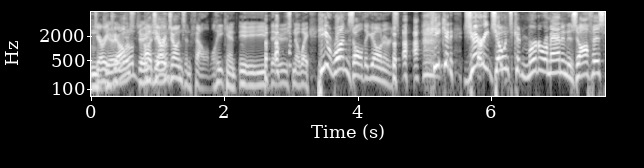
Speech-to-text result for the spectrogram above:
Mm, Jerry, Jerry Jones? World? Jerry oh, Jerry Jones? Jones infallible. He can't. he- he- there's no way. He runs all the owners. he could. Jerry Jones could murder a man in his office,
